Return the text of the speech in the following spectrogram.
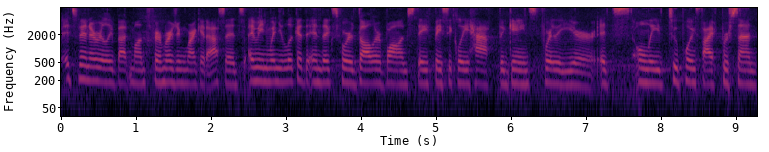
It's been a really bad month for emerging market assets. I mean, when you look at the index for dollar bonds, they've basically halved the gains for the year. It's only 2.5%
